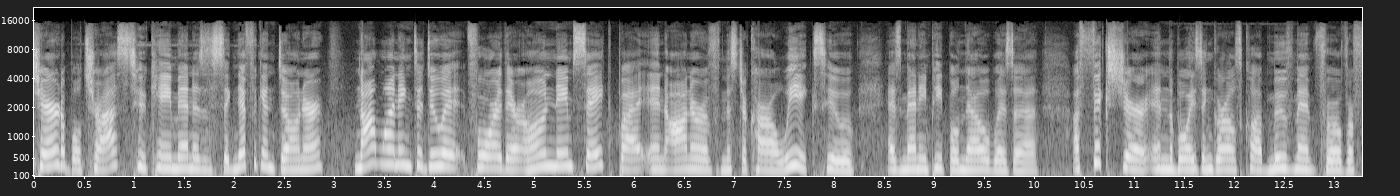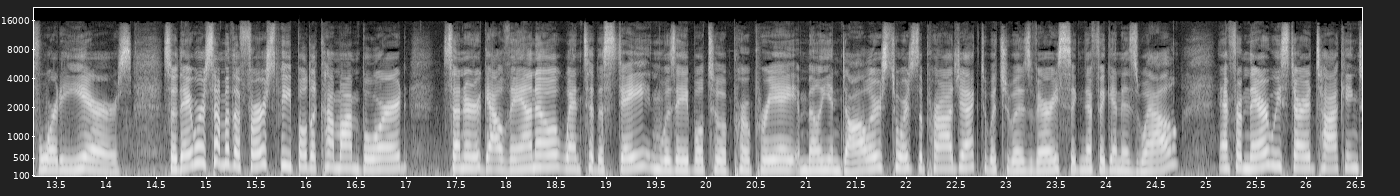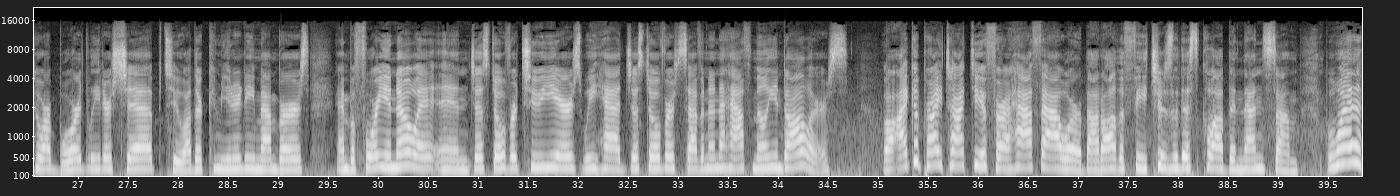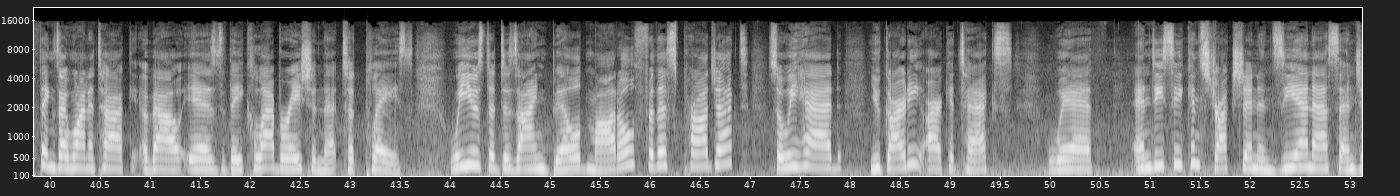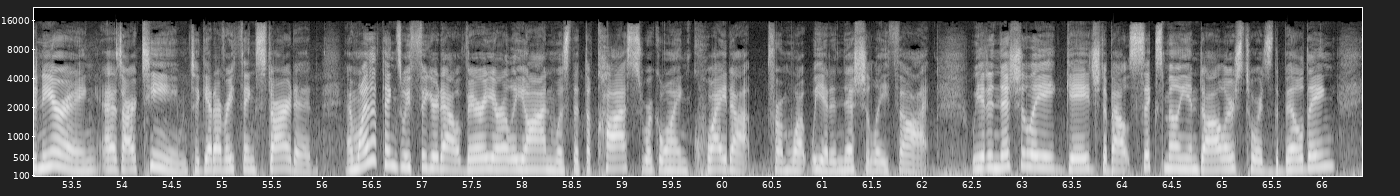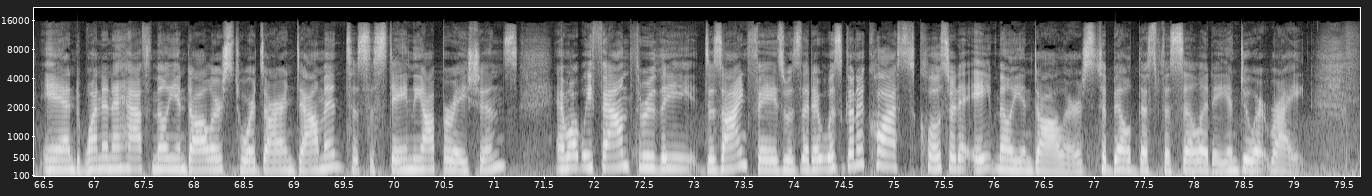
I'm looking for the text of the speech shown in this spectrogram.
Charitable Trust, who came in as a significant donor, not wanting to do it for their own namesake, but in honor of Mr. Carl Weeks, who, as many people know, was a, a fixture in the Boys and Girls Club movement for over 40 years. So they were some of the first people to come on board Senator Galvano went to the state and was able to appropriate a million dollars towards the project, which was very significant as well. And from there, we started talking to our board leadership, to other community members, and before you know it, in just over two years, we had just over seven and a half million dollars. Well, I could probably talk to you for a half hour about all the features of this club and then some. But one of the things I want to talk about is the collaboration that took place. We used a design build model for this project. So we had Ugardi Architects with NDC Construction and ZNS Engineering as our team to get everything started. And one of the things we figured out very early on was that the costs were going quite up from what we had initially thought. We had initially gauged about $6 million towards the building and $1.5 million towards our endowment to sustain the operations. And what we found through the design phase was that it was going to cost closer to $8 million to build this facility and do it right.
